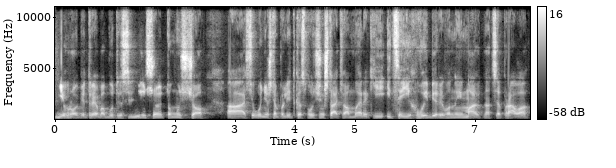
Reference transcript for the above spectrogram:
Європі треба бути сильнішою, тому що а, сьогоднішня політика Сполучених Штатів Америки і це їх вибір, і вони мають на це право.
